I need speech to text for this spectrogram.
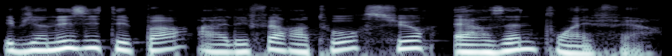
eh bien n'hésitez pas à aller faire un tour sur erzen.fr.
